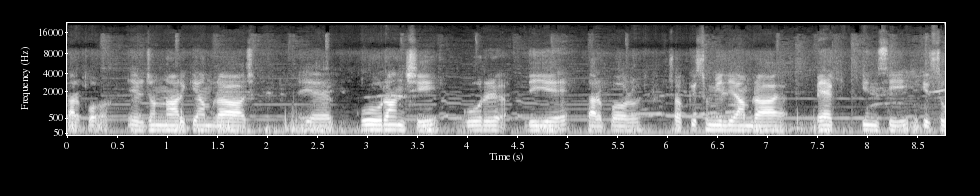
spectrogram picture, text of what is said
তারপর এর জন্য আর কি আমরা গুড় আনছি, গুড় দিয়ে তারপর সব কিছু মিলিয়ে আমরা ব্যাগ কিনছি, কিছু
